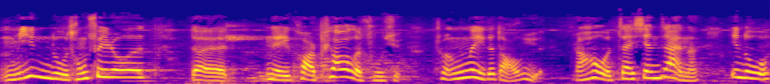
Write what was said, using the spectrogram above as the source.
嗯，印度从非洲的那一块儿飘了出去，成了一个岛屿。然后在现在呢，印度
